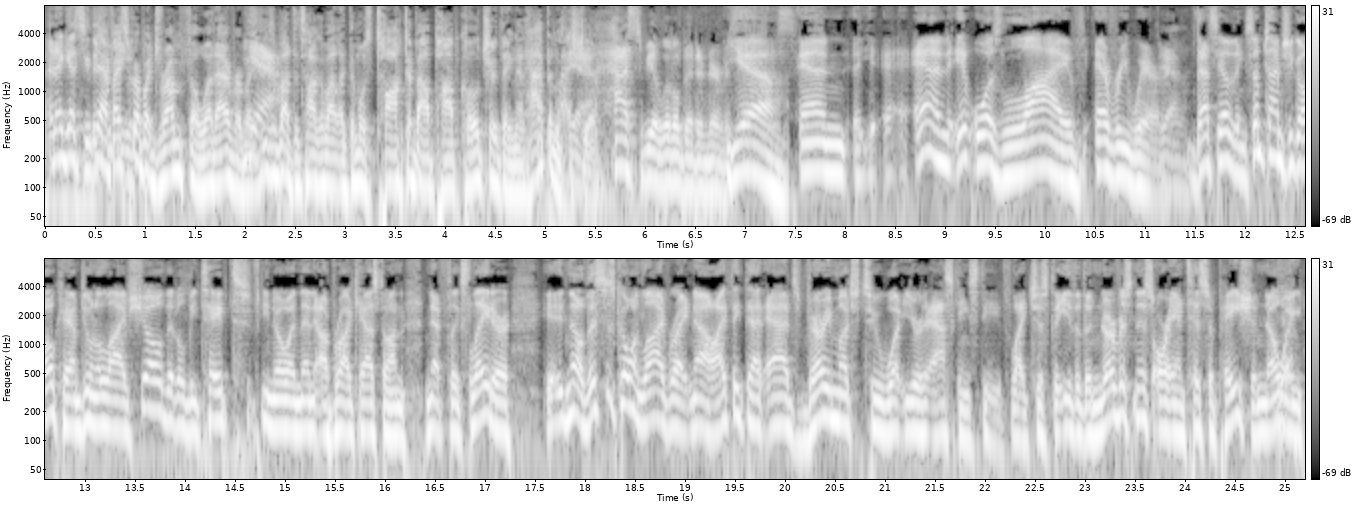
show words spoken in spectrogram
and I guess Yeah, if I screw up a drum fill, whatever. But Yeah. he's about to talk about like the most talked about pop culture thing that happened last yeah, year. has to be a little bit of nervous. Yeah, and and it was live everywhere. Yeah. That's the other thing. Sometimes you go, okay, I'm doing a live show that'll be taped, you know, and then I'll broadcast on Netflix later. Eh, No, this is going live right now. I think that adds very much to what you're asking, Steve. Like just the, either the nervousness or anticipation, knowing,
